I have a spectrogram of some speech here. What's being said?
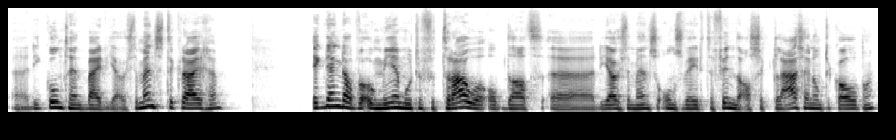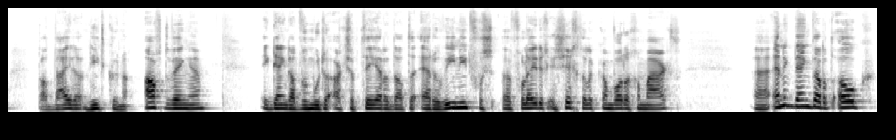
uh, die content bij de juiste mensen te krijgen. Ik denk dat we ook meer moeten vertrouwen op dat uh, de juiste mensen ons weten te vinden als ze klaar zijn om te kopen. Dat wij dat niet kunnen afdwingen. Ik denk dat we moeten accepteren dat de ROI niet vo volledig inzichtelijk kan worden gemaakt. En ik denk dat het ook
